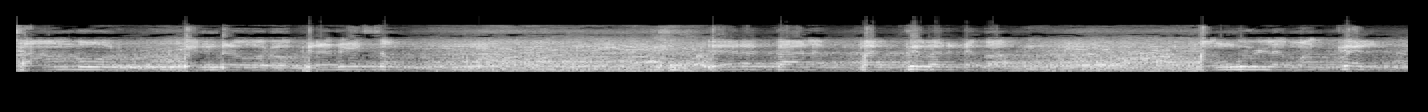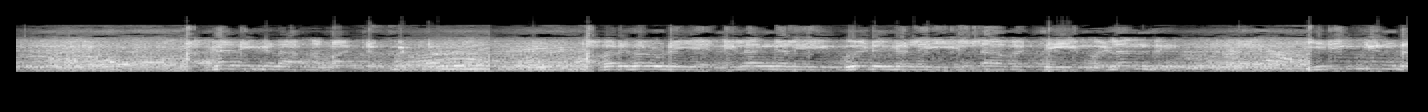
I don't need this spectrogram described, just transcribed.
சாம்பூர் என்ற ஒரு பிரதேசம் ஏறத்தாழ பத்து வருடமாக அங்குள்ள மக்கள் அகதிகளாக மாற்றப்பட்டனர் அவர்களுடைய நிலங்களை வீடுகளை எல்லாவற்றையும் இழந்து இருக்கின்ற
